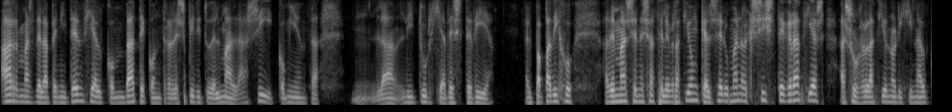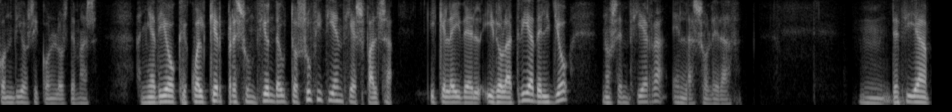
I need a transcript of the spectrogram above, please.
armas de la penitencia el combate contra el espíritu del mal. Así comienza mm, la liturgia de este día. El Papa dijo, además, en esa celebración que el ser humano existe gracias a su relación original con Dios y con los demás. Añadió que cualquier presunción de autosuficiencia es falsa y que la idolatría del yo nos encierra en la soledad. Mm, decía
